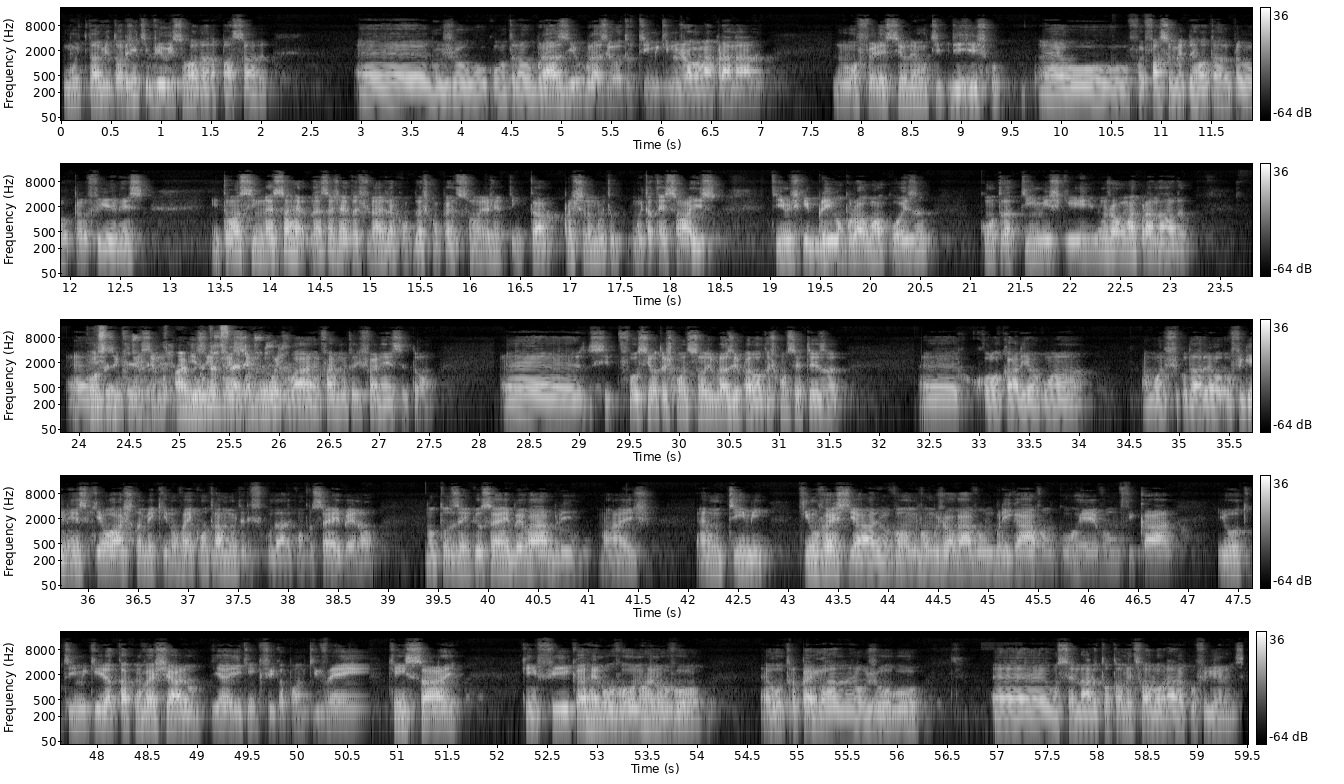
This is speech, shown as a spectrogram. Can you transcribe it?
muito da vitória. A gente viu isso rodada passada é, no jogo contra o Brasil. O Brasil é outro time que não joga mais para nada, não ofereceu nenhum tipo de risco. É, o, foi facilmente derrotado pelo, pelo Figueirense. Então, assim, nessa, nessas retas finais das competições, a gente tem que estar tá prestando muito, muita atenção a isso times que brigam por alguma coisa contra times que não jogam mais para nada. É, isso influencia, faz isso influencia muito, vai, faz muita diferença. Então, é, se fosse em outras condições, o Brasil Pelotas com certeza é, colocaria alguma, alguma dificuldade ao Figueirense, que eu acho também que não vai encontrar muita dificuldade contra o CRB, não. Não estou dizendo que o CRB vai abrir, mas é um time que um vestiário, vamos, vamos jogar, vamos brigar, vamos correr, vamos ficar e outro time que já está com vestiário. E aí, quem que fica para o ano que vem? Quem sai? Quem fica? Renovou, não renovou? É outra pegada, né? O jogo é um cenário totalmente favorável para o Figueirense.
